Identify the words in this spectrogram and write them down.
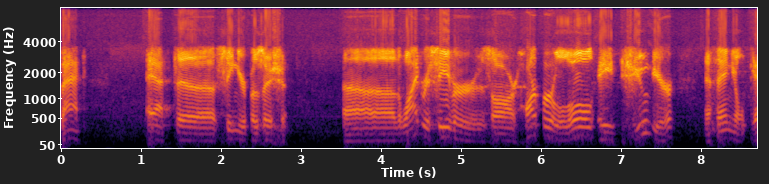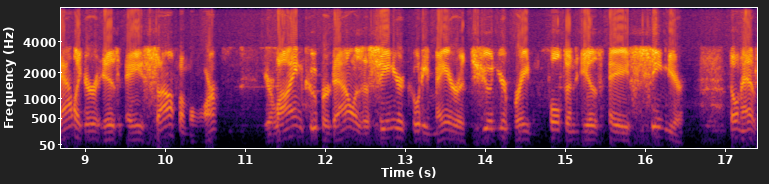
back at uh, senior position. Uh, the wide receivers are Harper Lowell, a junior. Nathaniel Gallagher is a sophomore. Your line, Cooper Dow is a senior. Cody Mayer, a junior. Braden Fulton is a senior. Don't have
